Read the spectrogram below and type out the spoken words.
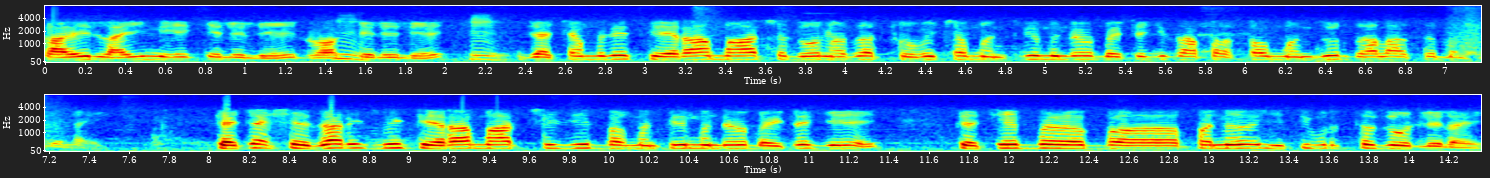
काळी लाईन हे केलेली आहे ड्रॉ केलेली आहे. ज्याच्यामध्ये तेरा मार्च दोन हजार चोवीसच्या मंत्रिमंडळ बैठकीचा प्रस्ताव मंजूर झाला असं म्हटलेलं आहे. त्याच्या शेजारीच मी तेरा मार्चची जी मंत्रिमंडळ बैठक आहे त्याचे पण इतिवृत्त जोडलेलं आहे.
